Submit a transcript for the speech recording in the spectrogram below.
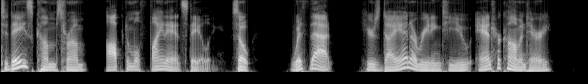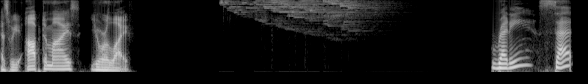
Today's comes from Optimal Finance Daily. So, with that, here's Diana reading to you and her commentary as we optimize your life. Ready, Set,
